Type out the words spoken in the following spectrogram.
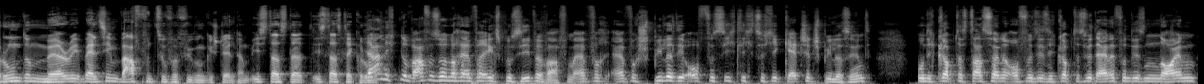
rund um Murray, weil sie ihm Waffen zur Verfügung gestellt haben? Ist das der, ist das der Grund? Ja, nicht nur Waffen, sondern auch einfach explosive Waffen. Einfach, einfach Spieler, die offensichtlich solche Gadget-Spieler sind. Und ich glaube, dass das so eine Offense ist. Ich glaube, das wird eine von diesen neuen,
